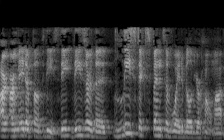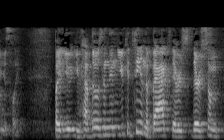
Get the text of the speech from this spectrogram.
are, are made up of these. these. These are the least expensive way to build your home, obviously. But you, you have those, and then you can see in the back there's there's some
